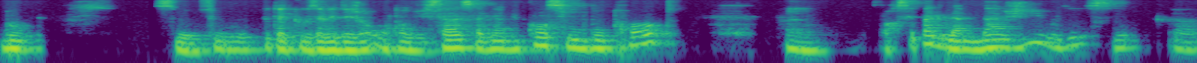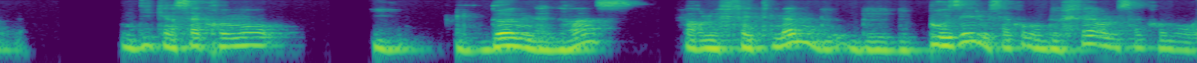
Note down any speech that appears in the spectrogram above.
Donc, peut-être que vous avez déjà entendu ça, ça vient du Concile de Trente. Euh, alors, ce n'est pas de la magie, vous voyez, euh, on dit qu'un sacrement, il, donne la grâce par le fait même de, poser le sacrement, de faire le sacrement.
